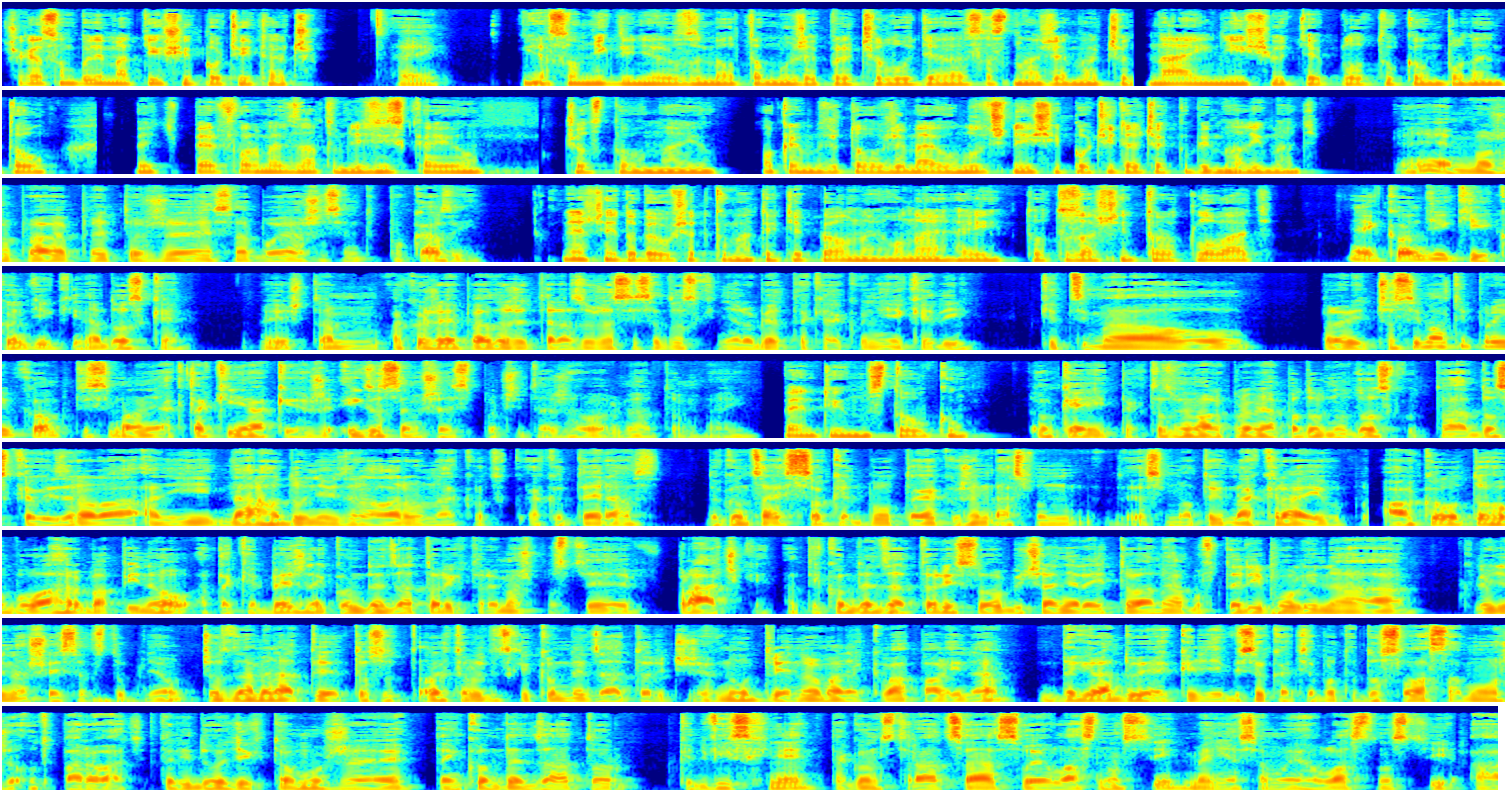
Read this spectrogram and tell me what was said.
Však ja som budem mať tichší počítač. Hej, Ja som nikdy nerozumel tomu, že prečo ľudia sa snažia mať čo najnižšiu teplotu komponentov, veď performance na tom nezískajú, čo z toho majú. Okrem toho, že majú hlučnejší počítač, ako by mali mať. ja neviem, možno práve preto, že sa boja, že sa im to pokazí. V dnešnej dobe už všetko má tie tepelné, one, hej, toto začne trotlovať. Nie, kondíky, kondíky na doske. Vieš, tam, akože je pravda, že teraz už asi sa dosky nerobia také ako niekedy. Keď si mal prvý, čo si mal ty prvý komp? Ty si mal nejak, taký nejaký, že x86 počítač, hovoríme o tom, hej? Pentium stovku. OK, tak to sme mali pre mňa podobnú dosku. Tá doska vyzerala ani náhodou nevyzerala rovnako ako teraz. Dokonca aj socket bol tak akože aspoň, ja som mal tak na kraju. A okolo toho bola hrba pinov a také bežné kondenzátory, ktoré máš proste v práčke. A tie kondenzátory sú obyčajne rejtované, alebo vtedy boli na kľude na 60 stupňov, čo znamená, tie, to sú elektrolytické kondenzátory, čiže vnútri je normálne kvapalina, degraduje, keď je vysoká teplota, doslova sa môže odparovať. Vtedy dojde k tomu, že ten kondenzátor keď vyschne, tak on stráca svoje vlastnosti, menia sa mu jeho vlastnosti a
